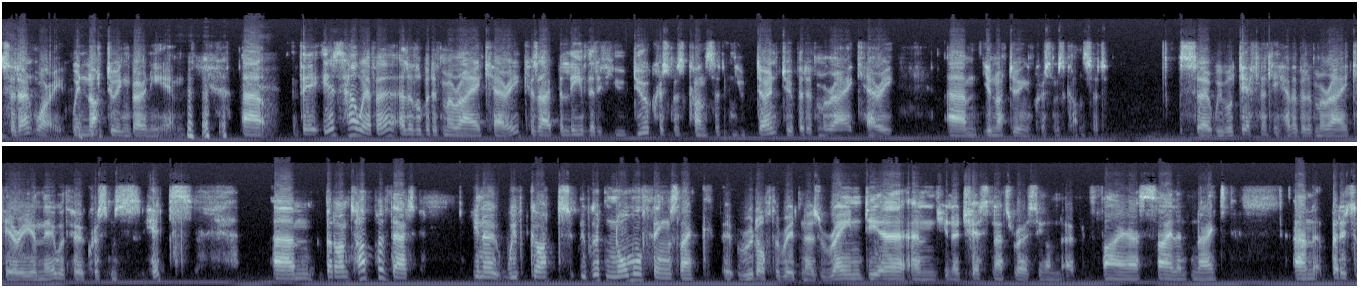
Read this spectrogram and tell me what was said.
So, don't worry, we're not doing Boney M. Uh, there is, however, a little bit of Mariah Carey, because I believe that if you do a Christmas concert and you don't do a bit of Mariah Carey, um, you're not doing a Christmas concert. So, we will definitely have a bit of Mariah Carey in there with her Christmas hits. Um, but on top of that, you know, we've got we've got normal things like uh, Rudolph the Red-Nosed Reindeer and you know chestnuts roasting on an open fire, Silent Night, um, but it's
